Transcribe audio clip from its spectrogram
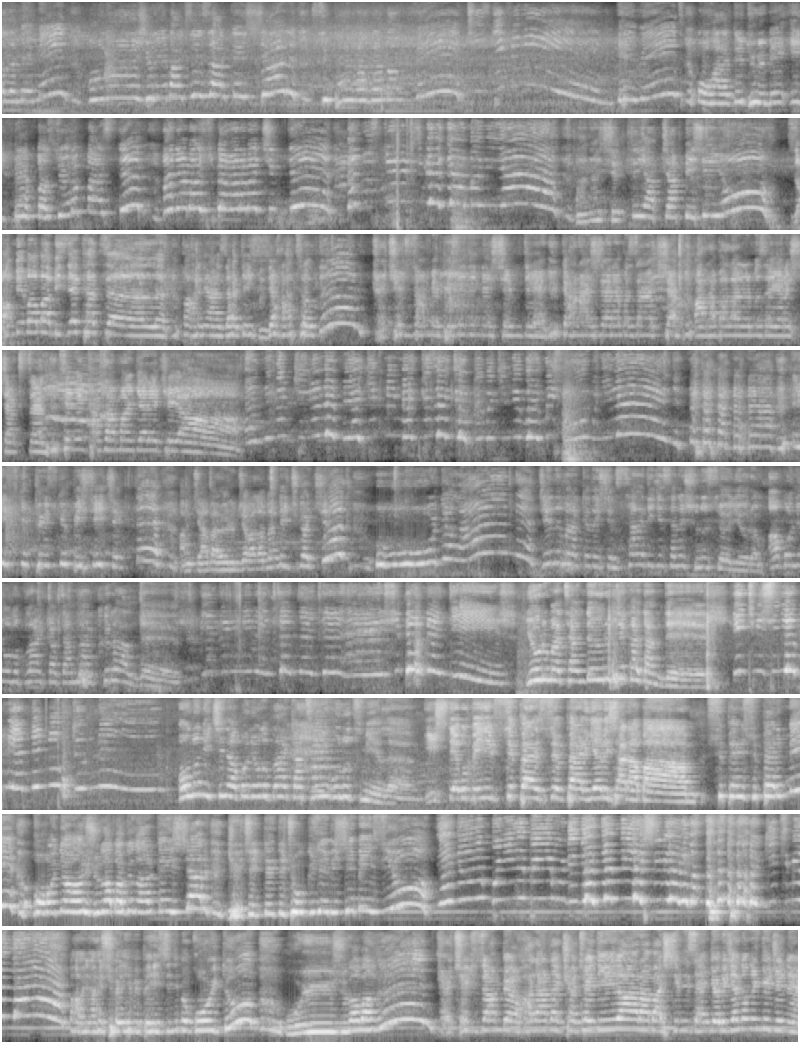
bakalım hemen. Ana şuraya baksanıza arkadaşlar. Süper kahraman ve çizgi film. Evet. O halde düğmeye ilk ben basıyorum bastım. Hani ama süper kahraman çıktı. Çıktı yapacak bir şey yok. Zombi baba bize katıl. Hani zaten size katıldım. Küçük zombi bizi dinle şimdi. Garajlarımızı açıp arabalarımıza yarışacaksın. Senin kazanman gerekiyor. Anladım ki ben merak etmeyin ben kazanacağım. Bakayım ne varmış. Bu ne lan? Eski püskü bir şey çıktı. Acaba örümcek adamdan ne çıkacak? Oo ne lan? Canım arkadaşım sadece sana şunu söylüyorum. Abone olup like atanlar kraldır. Bildiğin insanlar da e, süpermendir. Yorum atan da örümcek adamdır. Hiçbir şey yapmayan da noob. Onun için abone olup like atmayı unutmayalım. İşte bu benim süper süper yarış arabam. Süper süper mi? Ana şuna bakın arkadaşlar. Gerçekten de çok güzel bir şey benziyor. Yani şöyle bir benzinimi koydum. Uy şuna bakın. Küçük zombi o kadar da kötü değil araba. Şimdi sen göreceksin onun gücünü.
